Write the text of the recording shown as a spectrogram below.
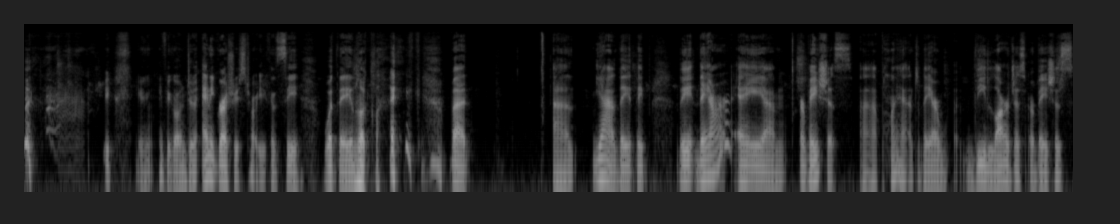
if you go into any grocery store, you can see what they look like. but uh, yeah, they they they they are a um, herbaceous uh, plant. They are the largest herbaceous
